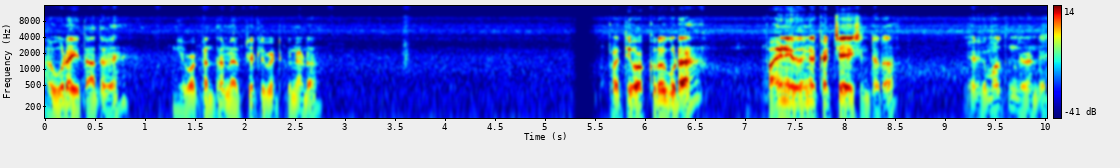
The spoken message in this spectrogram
అవి కూడా ఈ తాతవే. ఈ ఒక్కంతా మిరప చెట్లు పెట్టుకున్నాడు. ప్రతి ఒక్కరూ కూడా పైన ఈ విధంగా కట్ చేసి ఉంటారు ఇక్కడికి మొత్తం చూడండి.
